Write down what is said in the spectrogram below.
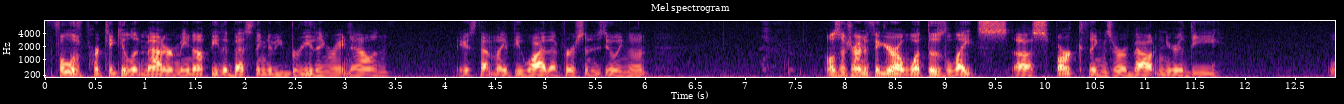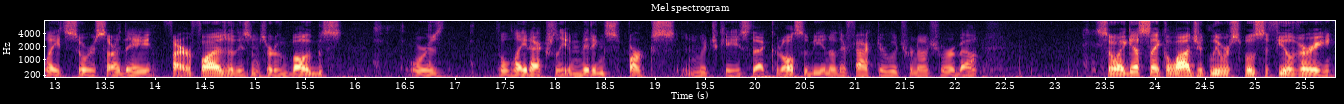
full of particulate matter may not be the best thing to be breathing right now, and I guess that might be why that person is doing that. Also trying to figure out what those lights uh, spark things are about near the light source, are they fireflies? Are they some sort of bugs? Or is the light actually emitting sparks? In which case, that could also be another factor which we're not sure about. So I guess psychologically we're supposed to feel very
